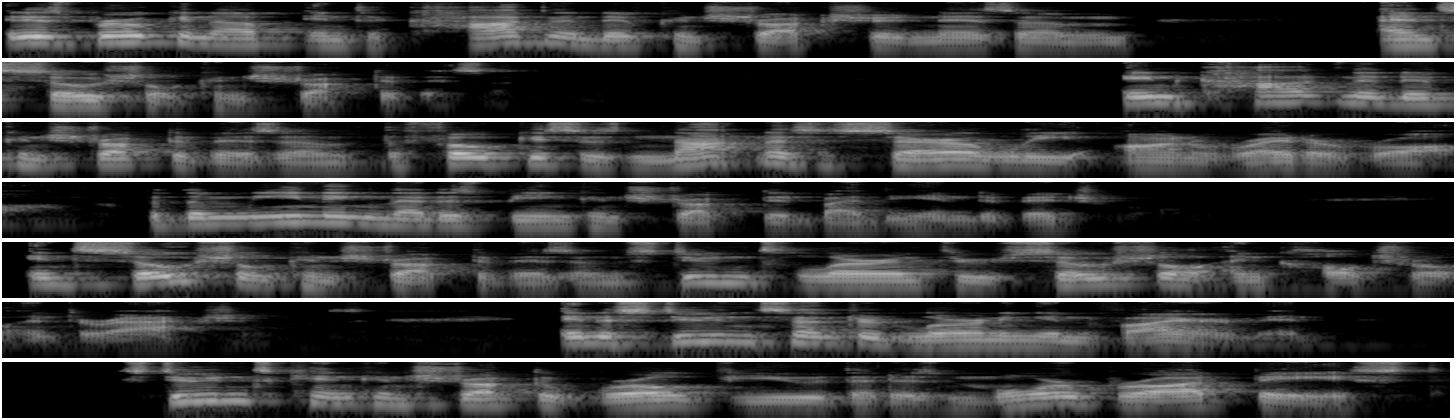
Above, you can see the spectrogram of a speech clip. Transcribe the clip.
It is broken up into cognitive constructionism and social constructivism. In cognitive constructivism, the focus is not necessarily on right or wrong, but the meaning that is being constructed by the individual. In social constructivism, students learn through social and cultural interactions. In a student-centered learning environment, students can construct a worldview that is more broad-based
